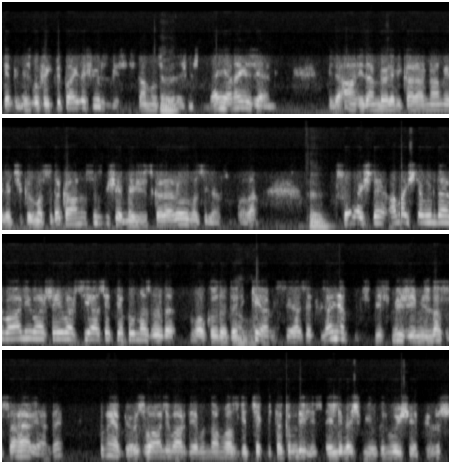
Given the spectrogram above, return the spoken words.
hepimiz bu fikri paylaşıyoruz biz İstanbul Evet. Sözleşmesi'nden yanayız yani. Bir de aniden böyle bir kararnameyle çıkılması da kanunsuz bir şey. Meclis kararı olması lazım falan. Tabii. Sonra işte ama işte burada vali var şey var siyaset yapılmaz burada bu okulda. Dedik Allah. ki ya biz siyaset falan yapmıyoruz. Biz müziğimiz nasılsa her yerde bunu yapıyoruz. Vali var diye bundan vazgeçecek bir takım değiliz. 55 yıldır bu işi yapıyoruz.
